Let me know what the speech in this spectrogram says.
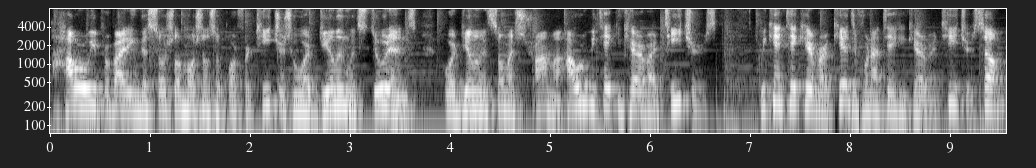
How are we providing the social emotional support for teachers who are dealing with students who are dealing with so much trauma? How are we taking care of our teachers? We can't take care of our kids if we're not taking care of our teachers. So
